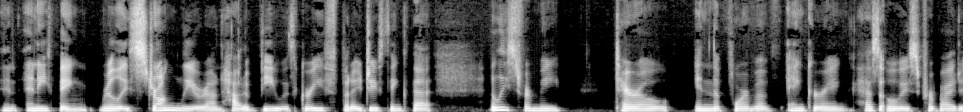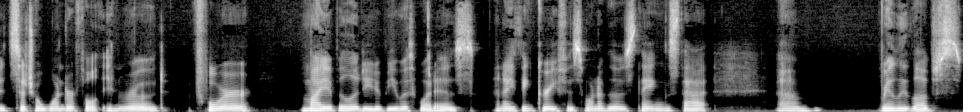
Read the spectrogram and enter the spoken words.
in anything really strongly around how to be with grief but i do think that at least for me tarot in the form of anchoring has always provided such a wonderful inroad for my ability to be with what is. And I think grief is one of those things that um, really loves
